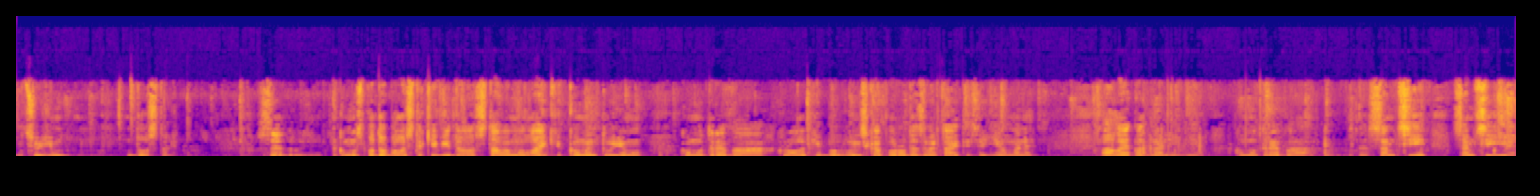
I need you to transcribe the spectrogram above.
І цього їм досталь. Все, друзі. Кому сподобалось таке відео, ставимо лайки, коментуємо. Кому треба кролики, бургунська порода, звертайтеся, є в мене. Але одна лінія. Кому треба самці, самці є.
